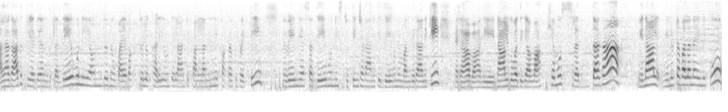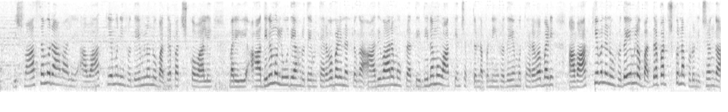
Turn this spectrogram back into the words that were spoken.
అలా కాదు ప్రియదేవుని బిడ్డ దేవుని అందు నువ్వు భయభక్తులు కలిగి ఉంటే ఇలాంటి పనులన్నీ పక్కకు పెట్టి నువ్వేం చేస్తావు? దేవుని స్థుతించడానికి దేవుని మందిరానికి రావాలి. నాలుగవదిగా వాక్యము శ్రద్ధగా వినాలి. వినుట వలన నీకు విశ్వాసము రావాలి. ఆ వాక్యము నీ హృదయంలో నువ్వు భద్రపరచుకోవాలి. మరి ఆ దినము లూదియా హృదయం తెరవబడినట్లుగా ఆదివారము ప్రతి దినము వాక్యం చెప్తున్నప్పుడు నీ హృదయము తెరవబడి ఆ వాక్యమును నువ్వు హృదయంలో భద్రపరచుకున్నప్పుడు నిజంగా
